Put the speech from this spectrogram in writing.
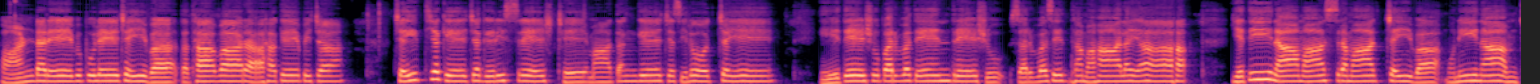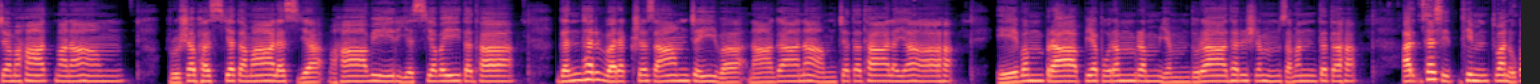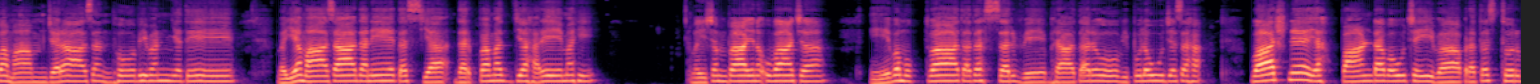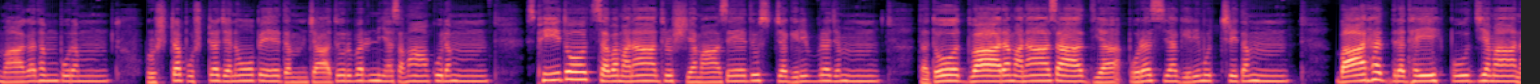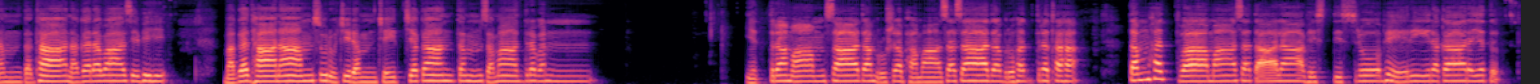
पाण्डरे विपुले चैव तथा वाराहकेऽपि च। चैत्यके च गिरिश्रेष्ठे मातङ्गे च शिलोच्चये एतेषु पर्वतेन्द्रेषु सर्वसिद्धमहालयाः। यतीनामाश्रमाच्चैव मुनीनाम् च महात्मनाम्। वृषभस्य तमालस्य महावीर्यस्य वै तथा। गन्धर्वरक्षसाम् चैव नागानाम् च तथालयाः। एवम् प्राप्य पुरम् रम्यम् दुराधर्षम् समन्ततः अर्धसिद्धिम् त्वनुपमाम् जरासन्धोऽभिमन्यते वयमासादने तस्य दर्पमद्य हरेमहि वैशम्पायन उवाच एवमुक्त्वा ततः सर्वे भ्रातरो विपुलौजसः वार्ष्णेयः पाण्डवौ चैव प्रतस्थुर्मागधम् पुरम् हृष्टपुष्टजनोपेतम् चातुर्वर्ण्यसमाकुलम्। स्फीतोत्सवमनाधृष्यमासेदुश्च गिरिव्रजम्। ततो द्वारमनासाद्य पुरस्य गिरिमुच्छ्रितम् बार्हद्रथैः पूज्यमानम् तथा नगरवासिभिः मगधानाम् सुरुचिरम् चैत्यकान्तम् समाद्रवन्। यत्र मांसादमृषभमाससाद बृहद्रथः तम् हत्वा मासतालाभिस्तिस्रो भेरीरकारयत्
